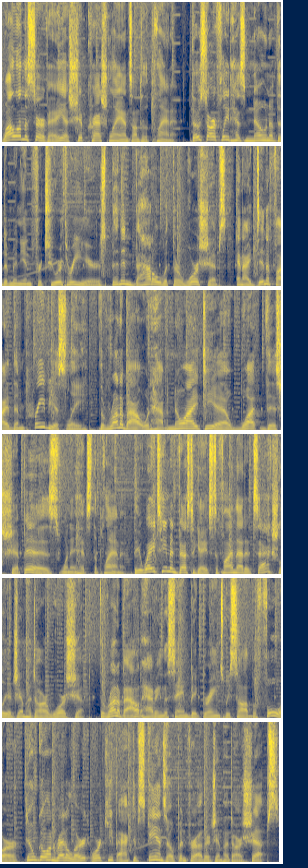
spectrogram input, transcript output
While on the survey, a ship crash lands onto the planet. Though Starfleet has known of the Dominion for two or three years, been in battle with their warships, and identified them previously, the runabout would have no idea what this ship is when it hits the planet. The away team investigates to find that it's actually a Jem'Hadar warship. The runabout, having the same big brains we saw before, don't go on red alert or keep active scans open for other Jem'Hadar ships.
